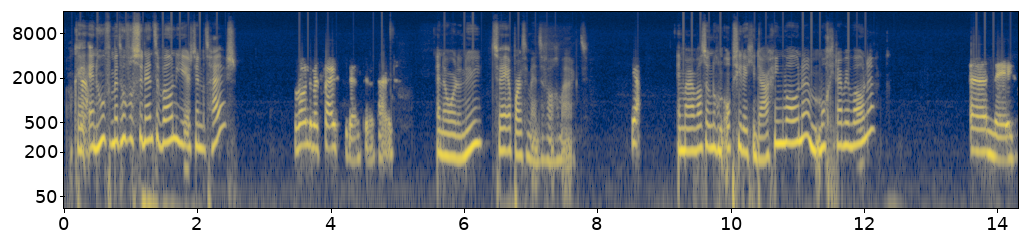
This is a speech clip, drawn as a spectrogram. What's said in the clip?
Oké, okay, ja. en hoe, met hoeveel studenten wonen je eerst in dat huis? We woonden met vijf studenten in het huis. En er worden nu twee appartementen van gemaakt? Ja. En maar was ook nog een optie dat je daar ging wonen? Mocht je daar weer wonen? Uh, nee,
